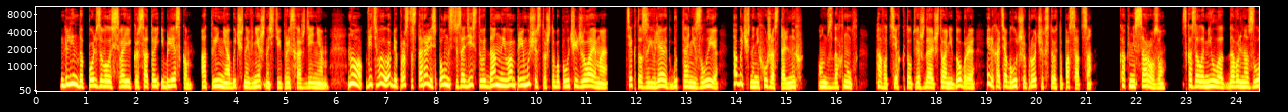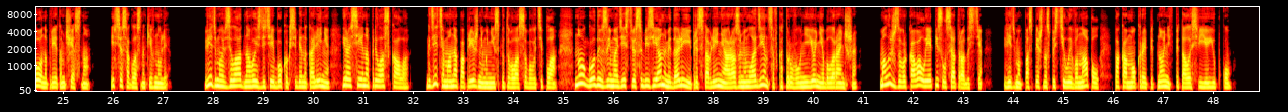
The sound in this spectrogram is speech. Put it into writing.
Глинда пользовалась своей красотой и блеском, а ты — необычной внешностью и происхождением. Но ведь вы обе просто старались полностью задействовать данные вам преимущества, чтобы получить желаемое. Те, кто заявляют, будто они злые, обычно не хуже остальных. Он вздохнул. А вот тех, кто утверждает, что они добрые, или хотя бы лучше прочих, стоит опасаться. «Как не Сорозу», — сказала Мила довольно зло, но при этом честно. И все согласно кивнули. Ведьма взяла одного из детей Бока к себе на колени и рассеянно приласкала. К детям она по-прежнему не испытывала особого тепла, но годы взаимодействия с обезьянами дали ей представление о разуме младенцев, которого у нее не было раньше. Малыш заворковал и описался от радости. Ведьма поспешно спустила его на пол, пока мокрое пятно не впиталось в ее юбку.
